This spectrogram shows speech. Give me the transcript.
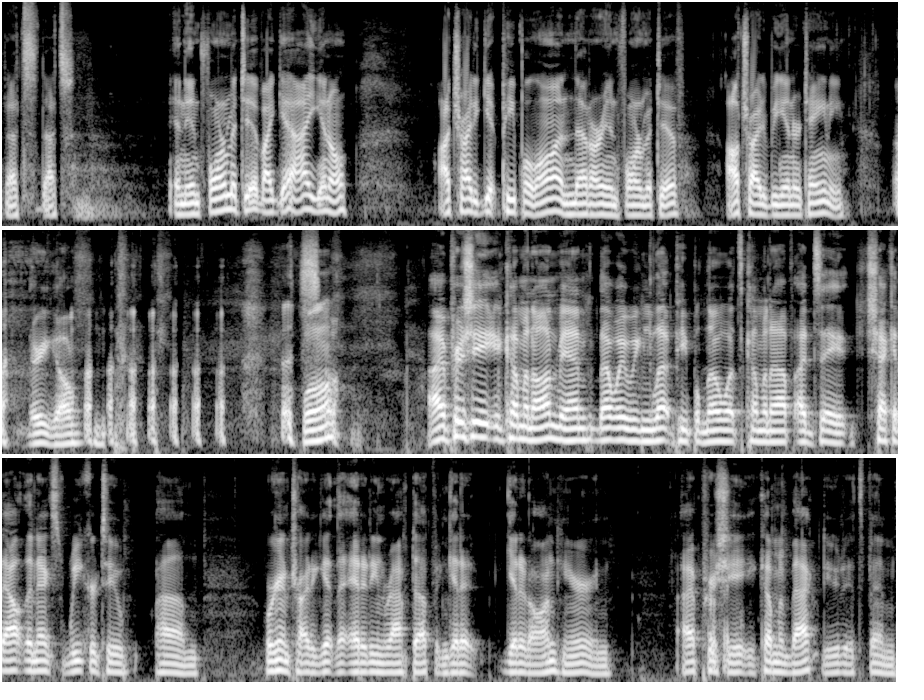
that's that's and informative. I guess I, you know, I try to get people on that are informative. I'll try to be entertaining. There you go. well, I appreciate you coming on, man. That way we can let people know what's coming up. I'd say check it out the next week or two. Um, we're gonna try to get the editing wrapped up and get it get it on here. And I appreciate you coming back, dude. It's been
